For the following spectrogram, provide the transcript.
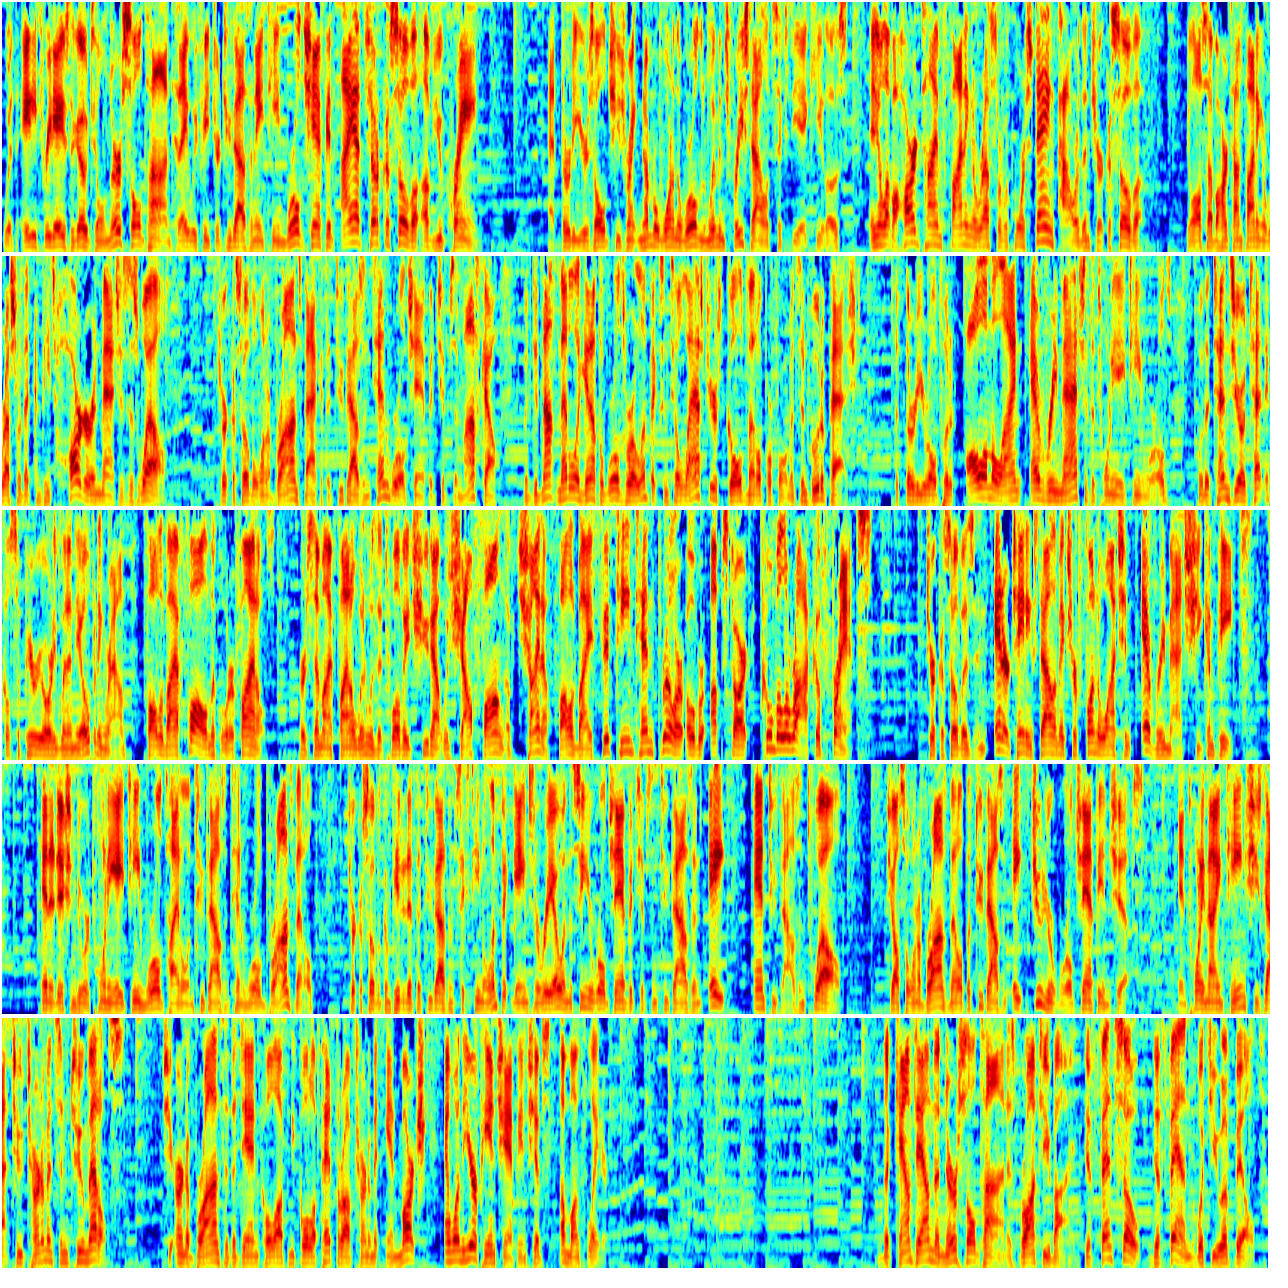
With 83 days to go till Nur Sultan, today we feature 2018 World Champion Alla Cherkasova of Ukraine. At 30 years old, she's ranked number one in the world in women's freestyle at 68 kilos, and you'll have a hard time finding a wrestler with more staying power than Cherkasova. You'll also have a hard time finding a wrestler that competes harder in matches as well. Cherkasova won a bronze back at the 2010 World Championships in Moscow, but did not medal again at the World's or Olympics until last year's gold medal performance in Budapest. The 30 year old put it all on the line every match at the 2018 Worlds, with a 10 0 technical superiority win in the opening round, followed by a fall in the quarterfinals. Her semifinal win was a 12 8 shootout with Xiao Feng of China, followed by a 15 10 thriller over upstart Koumba Larroque of France. Cherkasova is an entertaining style that makes her fun to watch in every match she competes. In addition to her 2018 world title and 2010 world bronze medal, Cherkasova competed at the 2016 Olympic Games in Rio and the Senior World Championships in 2008 and 2012. She also won a bronze medal at the 2008 Junior World Championships. In 2019, she's got two tournaments and two medals. She earned a bronze at the Dan Kolov Nikola Petrov tournament in March and won the European Championships a month later. The countdown to Nur Sultan is brought to you by Defense Soap. Defend what you have built.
